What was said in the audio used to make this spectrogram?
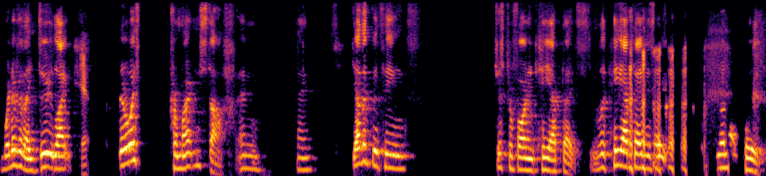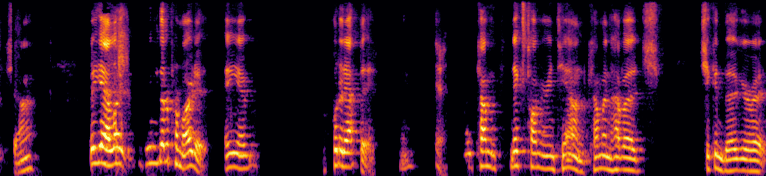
whatever they do. Like Yeah. they're always promoting stuff. And, and the other good things, just providing key updates. The key update is you're not key, Shana. But yeah, like you've got to promote it and you know put it out there. Yeah. Come next time you're in town, come and have a ch- chicken burger at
